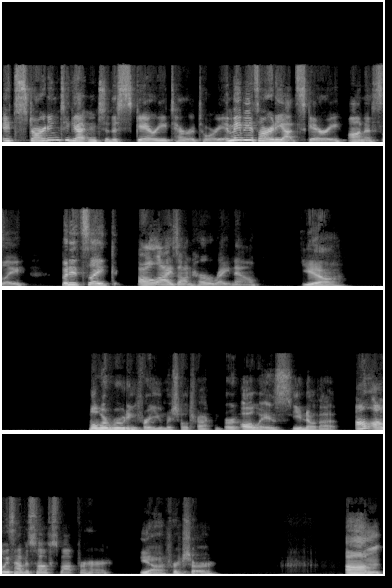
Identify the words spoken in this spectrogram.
It's starting to get into the scary territory. And maybe it's already at scary, honestly. But it's like all eyes on her right now. Yeah. Well, we're rooting for you, Michelle Trachtenberg, always. You know that. I'll always have a soft spot for her. Yeah, for sure. Um,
